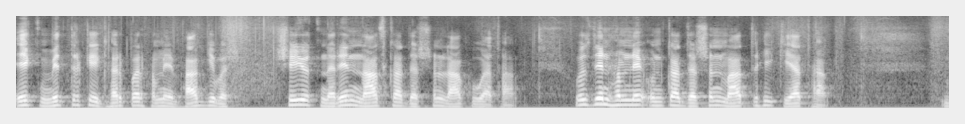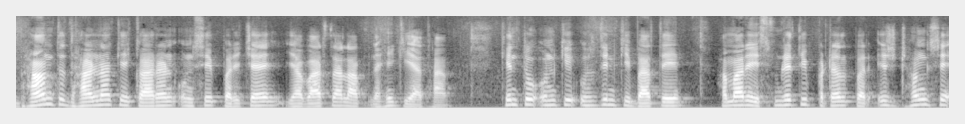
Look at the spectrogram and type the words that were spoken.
एक मित्र के घर पर हमें भाग्यवश श्रीयुक्त नरेंद्र नाथ का दर्शन लाभ हुआ था। उस दिन हमने उनका दर्शन मात्र ही किया था। भ्रांत धारणा के कारण उनसे परिचय या वार्तालाप नहीं किया था। किंतु उनकी उस दिन की बातें हमारे स्मृति पटल पर इस ढंग से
